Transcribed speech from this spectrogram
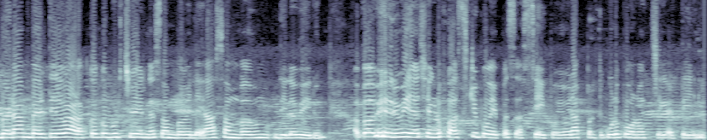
ഇവിടെ അമ്പലത്തിൽ വിളക്കൊക്കെ പിടിച്ച് വരുന്ന സംഭവമില്ലേ? ആ സംഭവം ഇതിലെ വരും. അപ്പോൾ വരും വിചാരിച്ചു ഞങ്ങൾ ഫസ്റ്റ് പോയപ്പോൾ സസ്യായി പോയി. ഒരപ്പുറത്ത് കൂടെ പോണ ഒച്ച കേട്ടേന്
